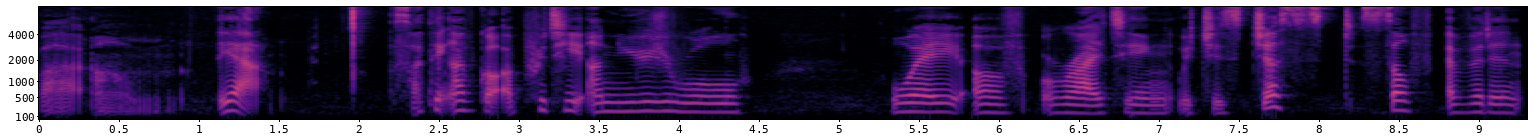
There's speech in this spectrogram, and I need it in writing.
but um, yeah. So I think I've got a pretty unusual way of writing, which is just self evident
